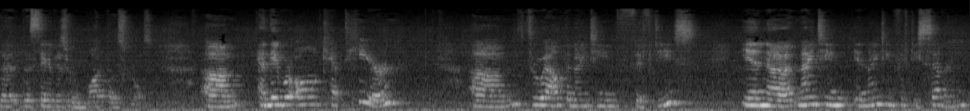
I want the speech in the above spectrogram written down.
the, the state of Israel bought those scrolls. Um, and they were all kept here um, throughout the 1950s. In, uh, 19, in 1957,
